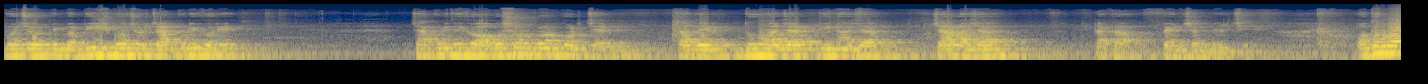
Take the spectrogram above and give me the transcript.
বছর কিংবা বিশ বছর চাকুরি করে চাকরি থেকে অবসর গ্রহণ করছেন, তাদের দু হাজার তিন হাজার চার হাজার টাকা পেনশন মিলছে। অথবা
